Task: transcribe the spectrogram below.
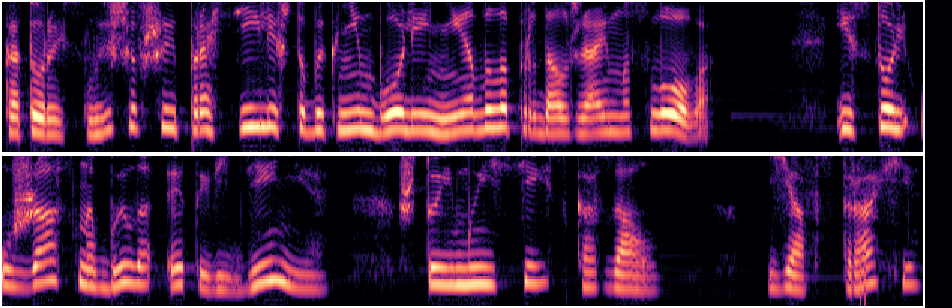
которые слышавшие просили, чтобы к ним более не было продолжаемо слова. И столь ужасно было это видение, что и Моисей сказал «Я в страхе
